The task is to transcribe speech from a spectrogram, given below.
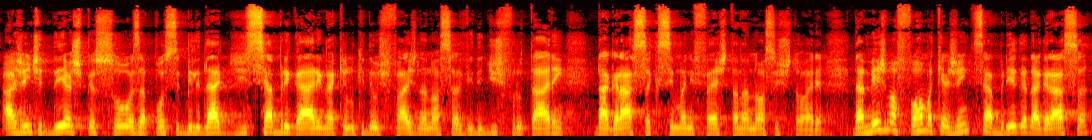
a gente dê às pessoas a possibilidade de se abrigarem naquilo que Deus faz na nossa vida e desfrutarem da graça que se manifesta na nossa história, da mesma forma que a gente se abriga da graça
